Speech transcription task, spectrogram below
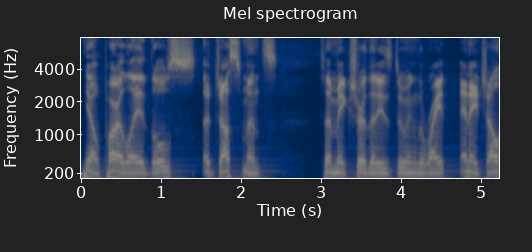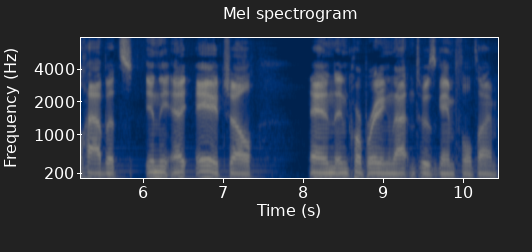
you know, parlay those adjustments to make sure that he's doing the right NHL habits in the A- AHL and incorporating that into his game full time.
